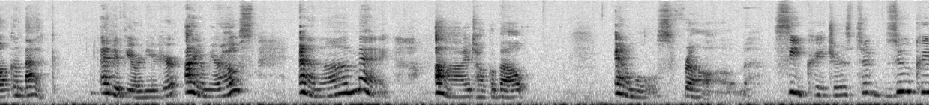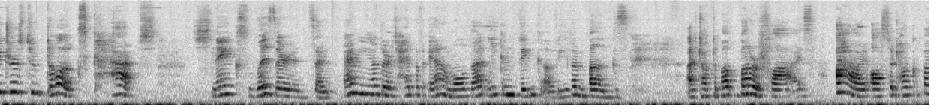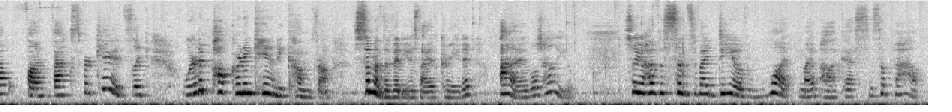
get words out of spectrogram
welcome back. And if you are new here, I am your host, Anna May. I talk about animals from sea creatures to zoo creatures to dogs, cats, snakes, lizards, and any other type of animal that we can think of, even bugs. I've talked about butterflies. I also talk about fun facts for kids, like where did popcorn and candy come from? Some of the videos I have created, I will tell you. So you have a sense of idea of what my podcast is about.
